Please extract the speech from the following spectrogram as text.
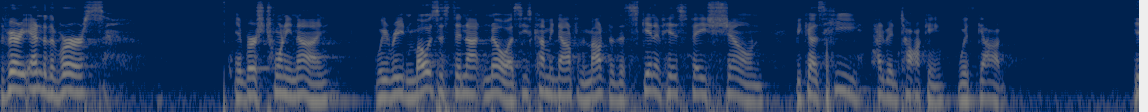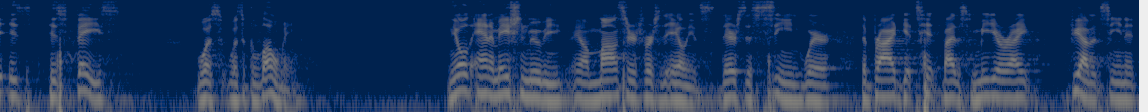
the very end of the verse, in verse 29, we read Moses did not know as he's coming down from the mountain, the skin of his face shone because he had been talking with God. His, his face was, was glowing. The old animation movie, you know, Monsters versus Aliens, there's this scene where the bride gets hit by this meteorite. If you haven't seen it,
